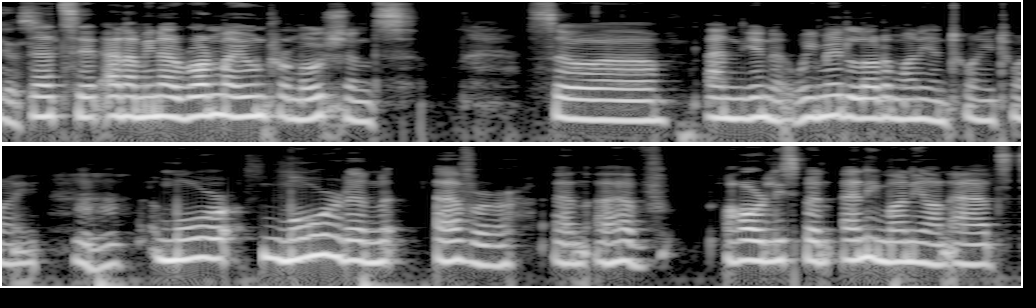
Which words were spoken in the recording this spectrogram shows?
Yes. That's it. And I mean, I run my own promotions. So, uh, and you know, we made a lot of money in 2020, hmm more more than ever, and I have hardly spent any money on ads.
